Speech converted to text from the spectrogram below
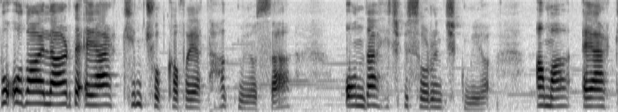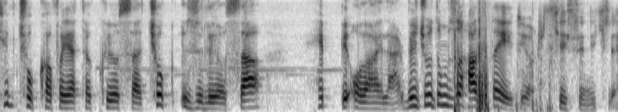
Bu olaylarda eğer kim çok kafaya takmıyorsa onda hiçbir sorun çıkmıyor. Ama eğer kim çok kafaya takıyorsa, çok üzülüyorsa hep bir olaylar. Vücudumuzu hasta ediyoruz. Kesinlikle.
